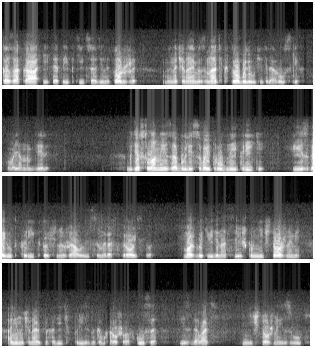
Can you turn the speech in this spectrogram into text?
казака и этой птицы один и тот же, мы начинаем знать, кто были учителя русских в военном деле. Где слоны забыли свои трубные крики и издают крик, точно жалуются на расстройство, может быть, видя нас слишком ничтожными, они начинают находить признаком хорошего вкуса издавать ничтожные звуки.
